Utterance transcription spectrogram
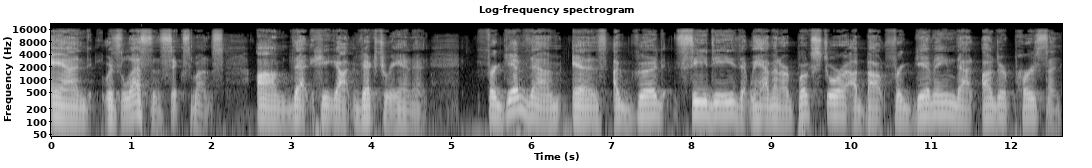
and it was less than six months um, that he got victory in it. Forgive Them is a good CD that we have in our bookstore about forgiving that other person.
